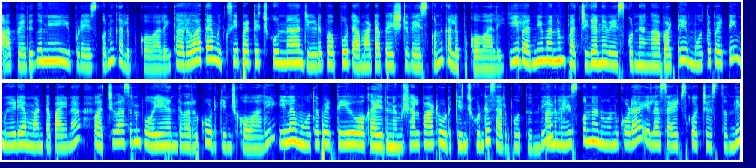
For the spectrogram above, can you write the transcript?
ఆ పెరుగుని ఇప్పుడు వేసుకొని కలుపుకోవాలి. తరువాత మిక్సీ పట్టించుకున్న జీడిపప్పు టమాటా పేస్ట్ వేసుకొని కలుపుకోవాలి. ఇవన్నీ మనం పచ్చిగానే వేసుకున్నాం కాబట్టి మూత పెట్టి మీడియం మంట పైన పచ్చివాసన పోయేంత వరకు ఉడికించుకోవాలి. ఇలా మూత పెట్టి ఒక ఐదు నిమిషాల పాటు ఉడికించుకుంటే సరిపోతుంది. మనం వేసుకున్న నూనె కూడా ఇలా సైడ్స్కి వచ్చేస్తుంది.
